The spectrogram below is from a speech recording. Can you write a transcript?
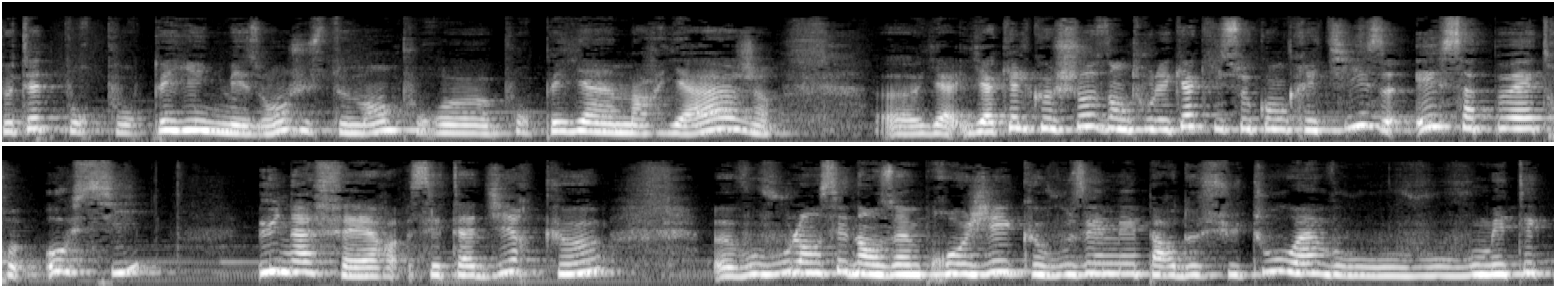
peut-être pour, payer une maison, justement, pour, euh, payer un mariage. Euh, il y, a, quelque chose, dans tous les cas, qui se concrétise. Et ça peut être aussi une affaire. C'est-à-dire que euh, vous vous lancez dans un projet que vous aimez par-dessus tout, hein, vous, vous, mettez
